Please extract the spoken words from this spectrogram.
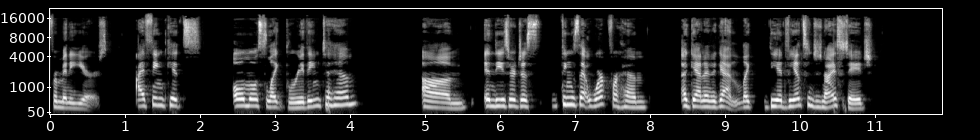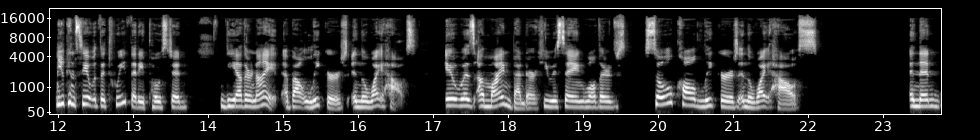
for many years. I think it's almost like breathing to him. Um, and these are just things that work for him again and again. Like the advance and deny stage, you can see it with the tweet that he posted the other night about leakers in the White House. It was a mind bender. He was saying, well, there's so called leakers in the White House, and then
